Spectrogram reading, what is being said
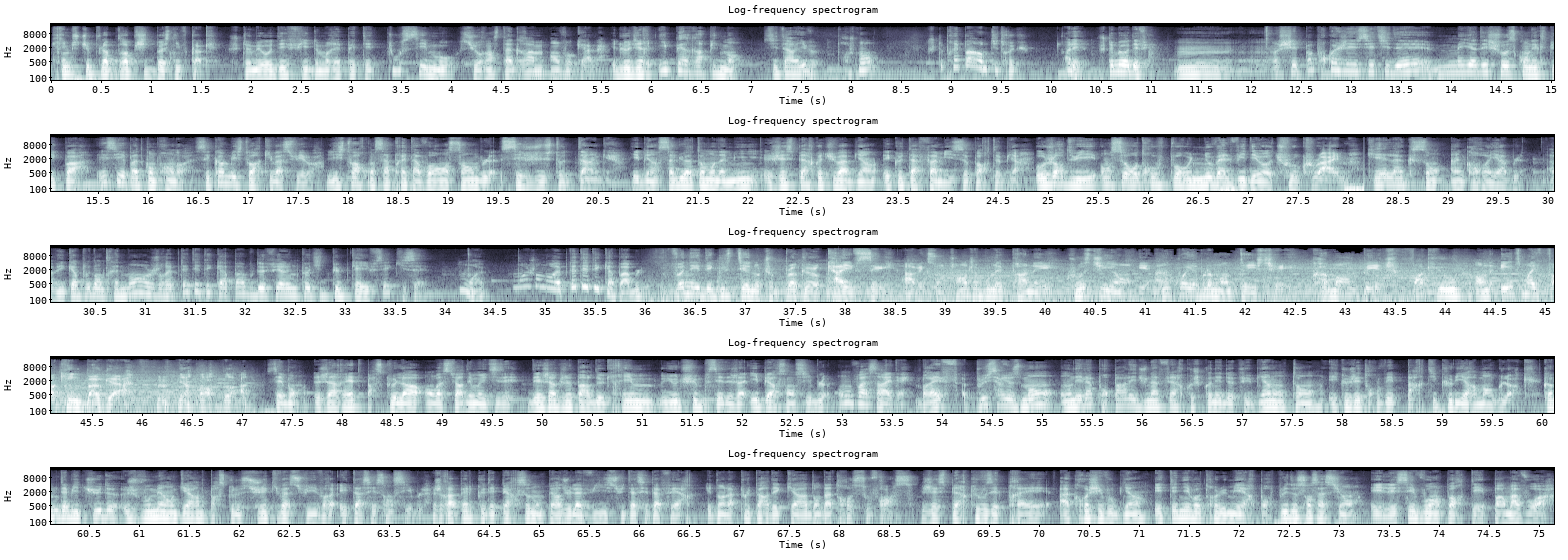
Crimstup Flop Dropshit Bosnivkok. Je te mets au défi de me répéter tous ces mots sur Instagram en vocal. Et de le dire hyper rapidement. Si t'arrives, franchement, je te prépare un petit truc. Allez, je te mets au défi. Hmm, je sais pas pourquoi j'ai eu cette idée, mais il y a des choses qu'on n'explique pas. Essayez pas de comprendre, c'est comme l'histoire qui va suivre. L'histoire qu'on s'apprête à voir ensemble, c'est juste dingue. Eh bien, salut à toi mon ami, j'espère que tu vas bien et que ta famille se porte bien. Aujourd'hui, on se retrouve pour une nouvelle vidéo True Crime. Quel accent incroyable. Avec un peu d'entraînement, j'aurais peut-être été capable de faire une petite pub KFC, qui sait Ouais. Moi, j'en aurais peut-être été capable. Venez déguster notre burger KFC avec son boulet pané, croustillant et incroyablement tasty. Come on, bitch, fuck you and eat my fucking burger. C'est bon, j'arrête parce que là, on va se faire démonétiser. Déjà que je parle de crime, YouTube c'est déjà hyper sensible, on va s'arrêter. Bref, plus sérieusement, on est là pour parler d'une affaire que je connais depuis bien longtemps et que j'ai trouvé particulièrement glauque. Comme d'habitude, je vous mets en garde parce que le sujet qui va suivre est assez sensible. Je rappelle que des personnes ont perdu la vie suite à cette affaire, et dans la plupart des cas dans d'atroces souffrances. J'espère que vous êtes prêts, accrochez-vous bien, éteignez votre lumière pour plus de sensations et laissez-vous emporter par ma voix.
